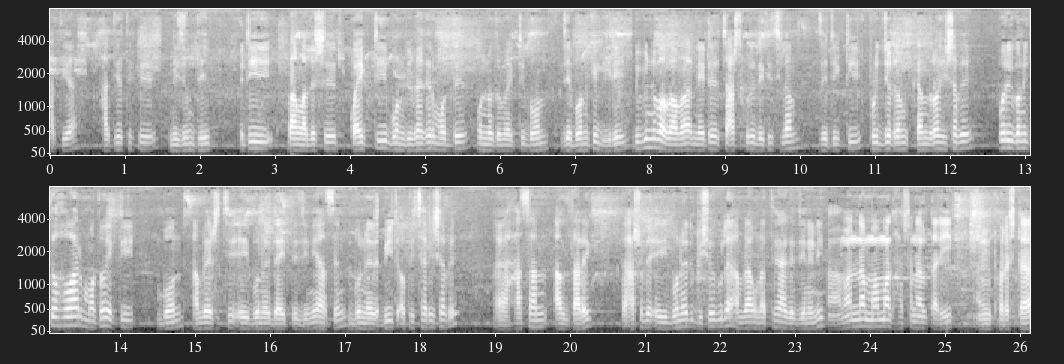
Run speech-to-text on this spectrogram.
হাতিয়া। হাতিয়া থেকে নিজুম দ্বীপ এটি বাংলাদেশের কয়েকটি বন বিভাগের মধ্যে অন্যতম একটি বন। যে বনকে ঘিরে বিভিন্নভাবে আমরা নেটে চার্জ করে দেখেছিলাম যেটি একটি পর্যটন কেন্দ্র হিসাবে পরিগণিত হওয়ার মতো একটি বন। আমরা এসেছি এই বনের দায়িত্বে যিনি আছেন বনের বিট অফিসার হিসাবে হাসান আল তারেক। তা আসলে এই বনের বিষয়গুলো আমরা ওনার থেকে আগে জেনে নিই। আমার নাম মোহাম্মদ হাসান আল তারিক, আমি ফরেস্টার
